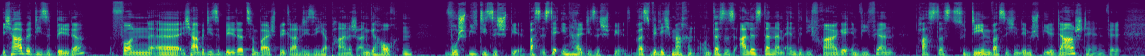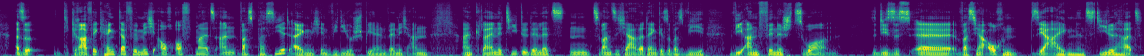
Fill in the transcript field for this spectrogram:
ich habe diese Bilder von, äh, ich habe diese Bilder zum Beispiel, gerade diese japanisch angehauchten, wo spielt dieses Spiel? Was ist der Inhalt dieses Spiels? Was will ich machen? Und das ist alles dann am Ende die Frage, inwiefern passt das zu dem, was ich in dem Spiel darstellen will. Also die Grafik hängt da für mich auch oftmals an, was passiert eigentlich in Videospielen, wenn ich an, an kleine Titel der letzten 20 Jahre denke, sowas wie The Unfinished Sworn. Dieses, äh, was ja auch einen sehr eigenen Stil hat.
